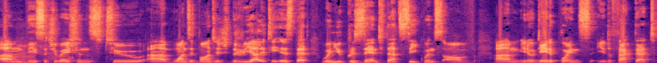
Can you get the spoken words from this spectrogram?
um, these situations to uh, one's advantage. The reality is that when you present that sequence of um, you know data points, the fact that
